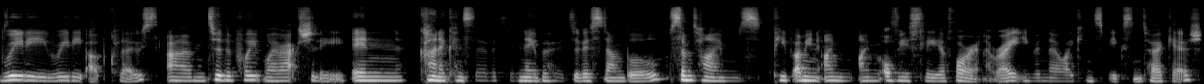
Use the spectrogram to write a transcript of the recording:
really, really up close um, to the point where actually in kind of conservative neighborhoods of Istanbul, sometimes people, I mean, I'm, I'm obviously a foreigner, right? Even though I can speak some Turkish,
